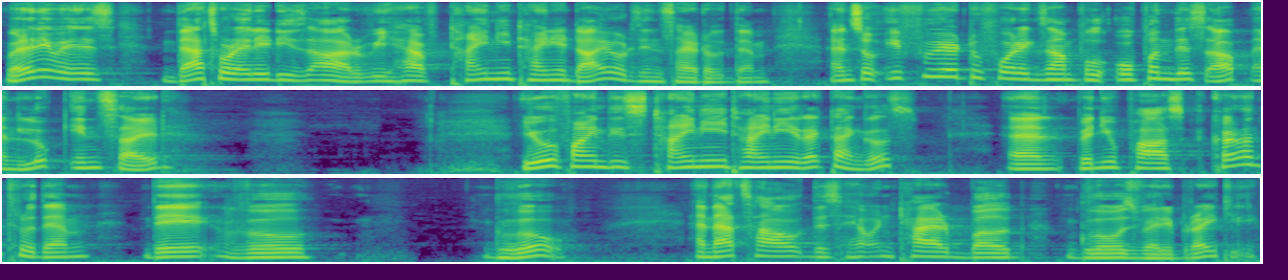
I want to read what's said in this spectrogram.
But anyways, that's what LEDs are. We have tiny, tiny diodes inside of them. And so if we were to, for example, open this up and look inside, you'll find these tiny, tiny rectangles. And when you pass current through them, they will glow. And that's how this entire bulb glows very brightly.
